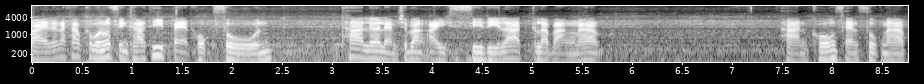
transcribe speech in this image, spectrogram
ไปแล้วนะครับขบวนรถสินค้าที่ 860 ท่าเรือแหลมฉบังไอซีดีลาดกระบังนะครับ ผ่านโค้งแสนสุขนะครับ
